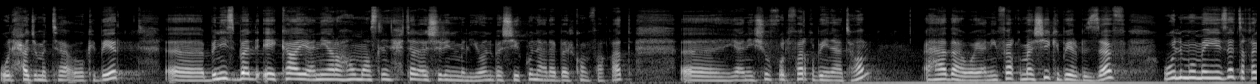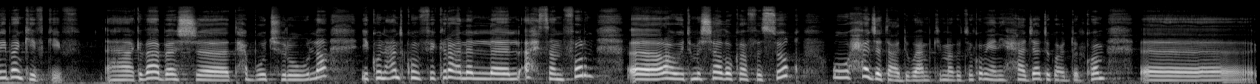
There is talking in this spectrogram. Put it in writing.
والحجم تاعو كبير. آه بالنسبة لإيكا يعني راهم واصلين حتى ل 20 مليون باش يكون على بالكم فقط. آه يعني شوفوا الفرق بيناتهم. هذا هو يعني فرق ماشي كبير بزاف والمميزات تقريبا كيف كيف؟ هكذا باش تحبوا تشرو ولا يكون عندكم فكرة على الأحسن فرن آه، راهو يتمشى دوكا في السوق وحاجة تاع دوام كما قلت لكم يعني حاجة تقعد لكم آه،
